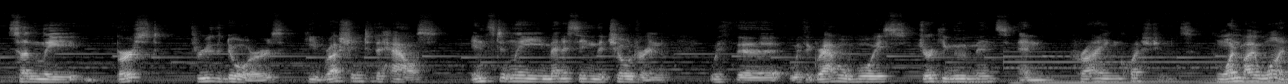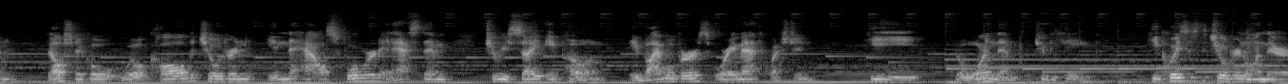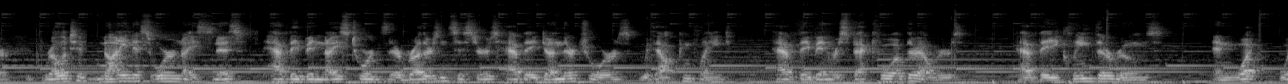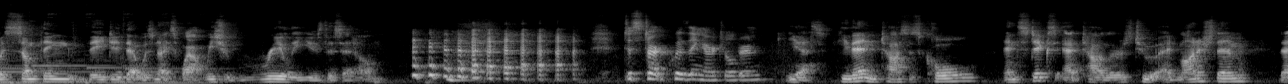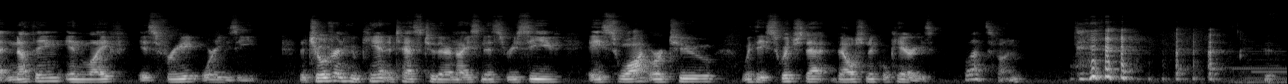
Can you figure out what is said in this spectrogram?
suddenly burst through the doors. He'd rush into the house, instantly menacing the children with the with a gravel voice, jerky movements, and prying questions. One by one, Belschnickel will call the children in the house forward and ask them to recite a poem, a Bible verse, or a math question. He will warn them to behave. He quizzes the children on their relative naughtiness or niceness. Have they been nice towards their brothers and sisters? Have they done their chores without complaint? Have they been respectful of their elders? Have they cleaned their rooms? And what was something they did that was nice? Wow, we should really use this at home. just start quizzing our children. Yes. He then tosses coal and sticks at toddlers to admonish them that nothing in life is free or easy. The children who can't attest to their niceness receive a swat or two with a switch that Belschnickel carries. Well, that's fun.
